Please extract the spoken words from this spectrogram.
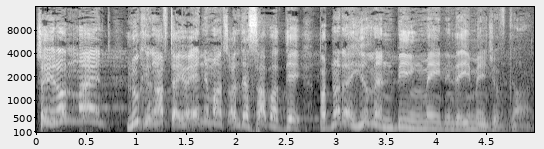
So you don't mind looking after your animals on the Sabbath day, but not a human being made in the image of God.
